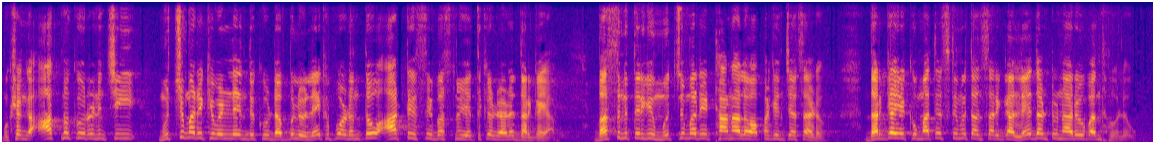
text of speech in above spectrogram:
ముఖ్యంగా ఆత్మకూరు నుంచి ముచ్చుమరికి వెళ్ళేందుకు డబ్బులు లేకపోవడంతో ఆర్టీసీ బస్సును ఎత్తుకెళ్ళాడు దర్గయ్య. బస్సును తిరిగి ముచ్చుమరి ఠాణాలో అప్పగించేశాడు. దర్గయ్యకు మతి స్థిమితం సరిగ్గా లేదంటున్నారు బంధువులు.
